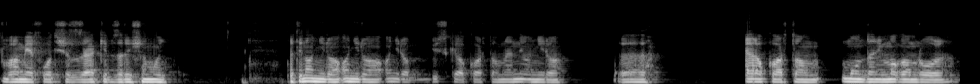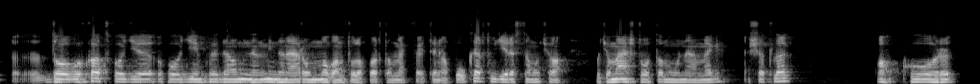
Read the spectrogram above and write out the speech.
Valamiért volt is ez az elképzelésem, hogy tehát én annyira, annyira, annyira büszke akartam lenni, annyira el akartam mondani magamról dolgokat, hogy, hogy én például minden, minden áron magamtól akartam megfejteni a pókert. Úgy éreztem, hogyha, hogyha mástól tanulnám meg esetleg, akkor,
